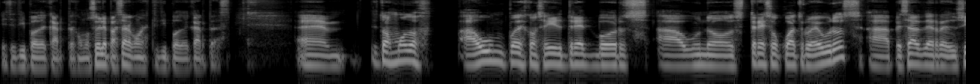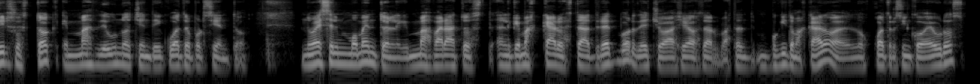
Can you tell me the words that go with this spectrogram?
este tipo de cartas, como suele pasar con este tipo de cartas. Eh, de todos modos, aún puedes conseguir Dreadboards a unos 3 o 4 euros, a pesar de reducir su stock en más de un 84% no es el momento en el que más barato, en el que más caro está Dreadboard. De hecho, ha llegado a estar bastante, un poquito más caro, en los 4 o 5 euros.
